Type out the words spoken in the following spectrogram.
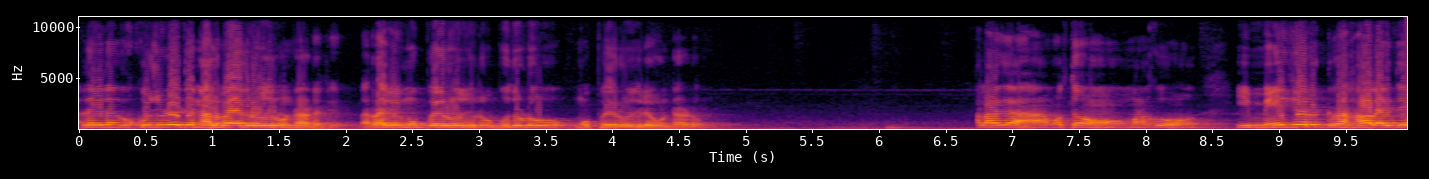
అదేవిధంగా కుజుడు అయితే నలభై ఐదు రోజులు ఉంటాడు అది. రవి ముప్పై రోజులు బుధుడు ముప్పై రోజులే ఉంటాడు. అలాగా మొత్తం మనకు ఈ మేజర్ గ్రహాలు అయితే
